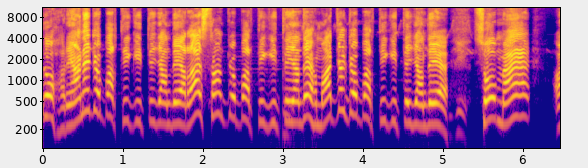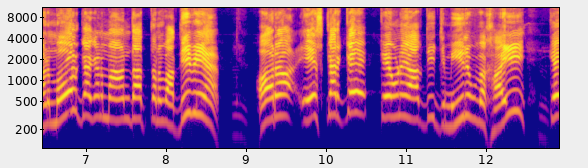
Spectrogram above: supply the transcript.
ਤਾਂ ਹਰਿਆਣੇ ਚੋਂ ਭਰਤੀ ਕੀਤੇ ਜਾਂਦੇ ਆ ਰਾਜਸਥਾਨ ਚੋਂ ਭਰਤੀ ਕੀਤੇ ਜਾਂਦੇ ਹਿਮਾਚਲ ਚੋਂ ਭਰਤੀ ਕੀਤੇ ਜਾਂਦੇ ਆ। ਸੋ ਮੈਂ ਅਨਮੋਲ ਗਗਨ ਮਾਨ ਦਾ ਧੰਨਵਾਦੀ ਵੀ ਹਾਂ। ਔਰ ਇਸ ਕਰਕੇ ਕਿ ਉਹਨੇ ਆਪਦੀ ਜ਼ਮੀਰ ਵਿਖਾਈ ਕਿ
